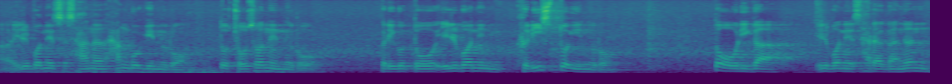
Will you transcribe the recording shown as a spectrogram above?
어, 일본에서 사는 한국인으로 또 조선인으로 그리고 또 일본인 그리스도인으로 또 우리가 일본에 살아가는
